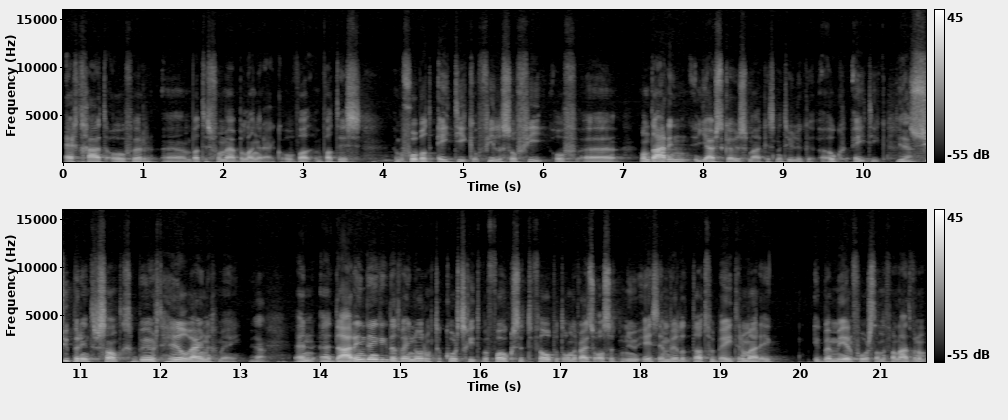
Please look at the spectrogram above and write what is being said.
echt gaat over ehm, wat is voor mij belangrijk. Of wat, wat is bijvoorbeeld ethiek of filosofie. Of, eh, want daarin juist keuzes maken is natuurlijk ook ethiek. ja. Super interessant, gebeurt heel weinig mee. ja. En eh, daarin denk ik dat we enorm tekort schieten. We focussen te veel op het onderwijs zoals het nu is en willen dat verbeteren. Maar ik, ik ben meer voorstander van laten we hem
